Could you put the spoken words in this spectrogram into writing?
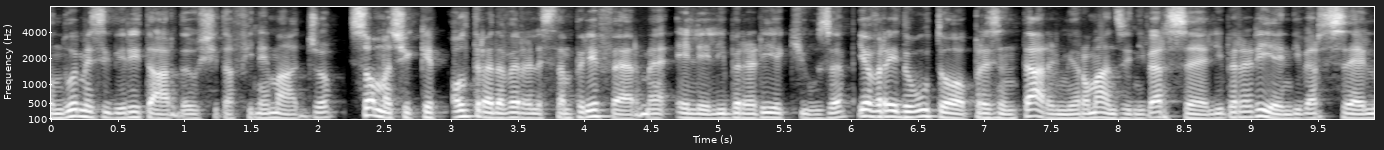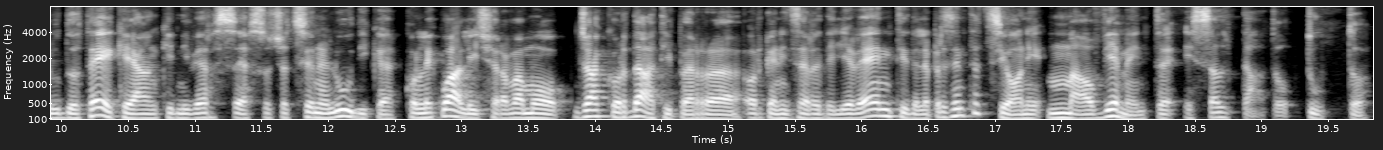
con due mesi di ritardo, è uscito a fine maggio. Sommaci che oltre ad avere le stamperie ferme e le librerie chiuse, io avrei dovuto presentare il mio romanzo in diverse librerie, in diverse ludoteche, anche in diverse associazioni ludiche con le quali ci eravamo già accordati per organizzare degli eventi, delle presentazioni, ma ovviamente è saltato tutto.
